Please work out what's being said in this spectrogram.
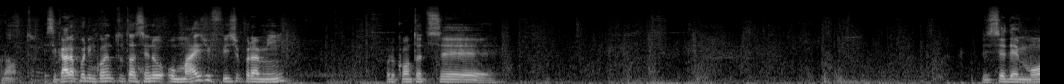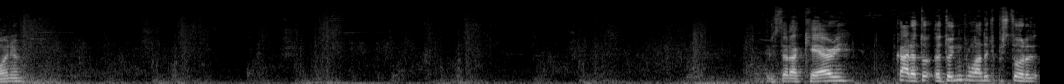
Pronto. Esse cara, por enquanto, tá sendo o mais difícil pra mim. Por conta de ser... De ser demônio. Tristana Carry. Cara, eu tô, eu tô indo pra um lado de pistoleiro,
